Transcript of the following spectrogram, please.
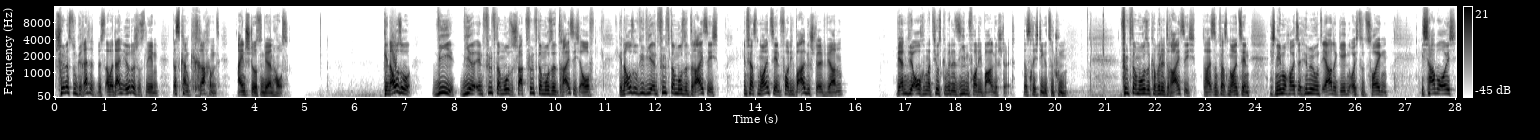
Schön, dass du gerettet bist, aber dein irdisches Leben, das kann krachend einstürzen wie ein Haus. Genauso wie wir in 5. Mose, schlagt 5. Mose 30 auf, genauso wie wir in 5. Mose 30 in Vers 19 vor die Wahl gestellt werden, werden wir auch in Matthäus Kapitel 7 vor die Wahl gestellt, das Richtige zu tun. 5. Mose Kapitel 30, da heißt es in Vers 19, ich nehme heute Himmel und Erde gegen euch zu zeugen. Ich habe euch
